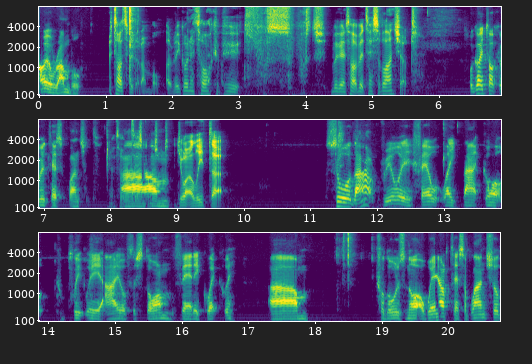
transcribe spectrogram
Royal Rumble. We talked about the Rumble. Are we going to talk about? We're going to talk about Tessa Blanchard. We're going to talk about Tessa Blanchard. Gonna talk about Tessa Blanchard. Um, Do you want to lead that? So that really felt like that got completely eye of the storm very quickly. Um, for those not aware, Tessa Blanchard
